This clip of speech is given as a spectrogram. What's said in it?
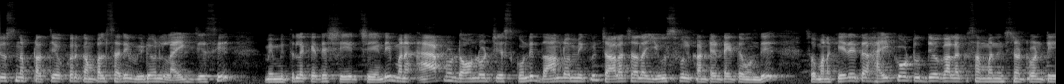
చూసిన ప్రతి ఒక్కరు కంపల్సరీ వీడియోని లైక్ చేసి మీ మిత్రులకైతే షేర్ చేయండి. మన యాప్ను డౌన్లోడ్ చేసుకోండి. దానిలో మీకు చాలా చాలా యూస్ఫుల్ కంటెంట్ అయితే ఉంది. సో మనకి ఏదైతే హైకోర్టు ఉద్యోగాలకు సంబంధించినటువంటి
